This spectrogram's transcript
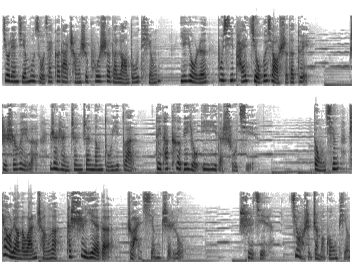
就连节目组在各大城市铺设的朗读亭，也有人不惜排九个小时的队，只是为了认认真真能读一段对他特别有意义的书籍。董卿漂亮的完成了她事业的转型之路。世界就是这么公平，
